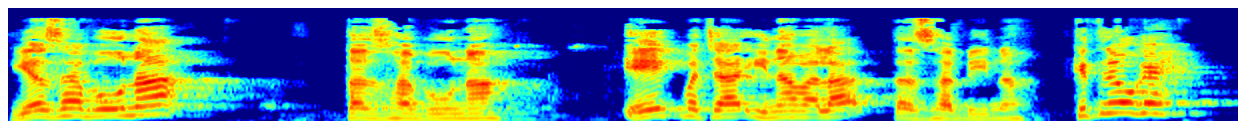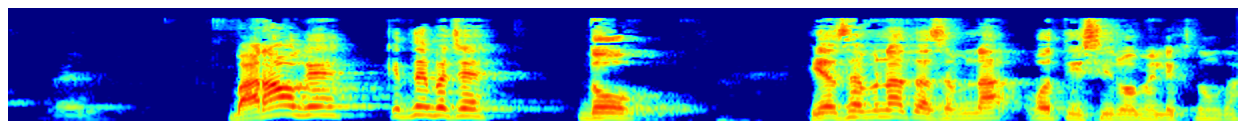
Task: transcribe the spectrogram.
یزہبونا تزہبونا ایک بچا اینا والا تزہبینا کتنے ہو گئے؟ بارہ ہو گئے۔ کتنے بچے؟ دو۔ یزہبنا تزہبنا وہ تیسری رو میں لکھ دوں گا۔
